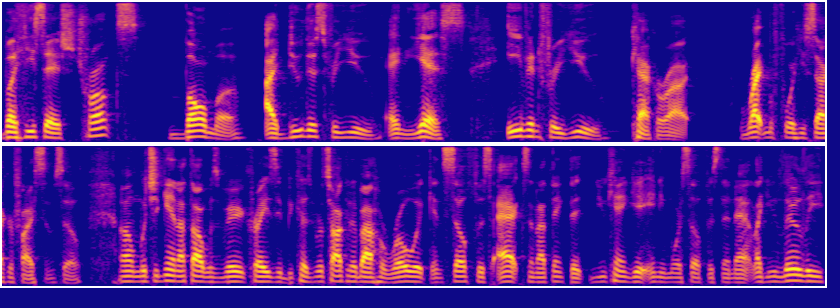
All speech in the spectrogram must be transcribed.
But he says, Trunks, Bulma, I do this for you. And yes, even for you, Kakarot right before he sacrificed himself, um, which again I thought was very crazy because we're talking about heroic and selfless acts, and I think that you can't get any more selfless than that. Like you literally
